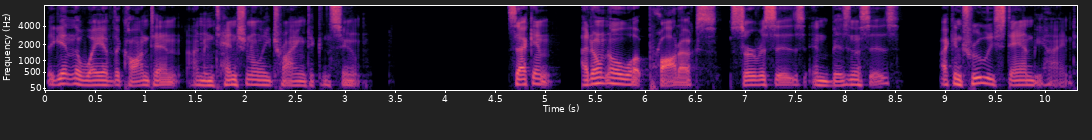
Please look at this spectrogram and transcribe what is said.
they get in the way of the content I'm intentionally trying to consume. Second, I don't know what products, services, and businesses I can truly stand behind.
